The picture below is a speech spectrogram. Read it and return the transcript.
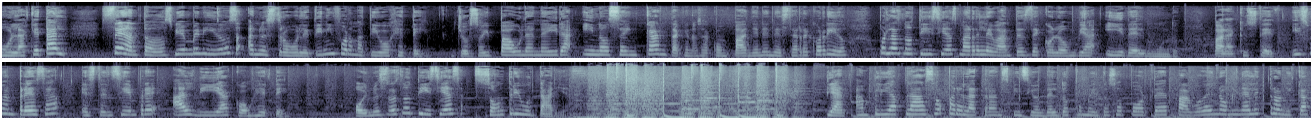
Hola, ¿qué tal? Sean todos bienvenidos a nuestro boletín informativo GT. Yo soy Paula Neira y nos encanta que nos acompañen en este recorrido por las noticias más relevantes de Colombia y del mundo, para que usted y su empresa estén siempre al día con GT. Hoy nuestras noticias son tributarias. TIAN amplía plazo para la transmisión del documento soporte de pago de nómina electrónica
